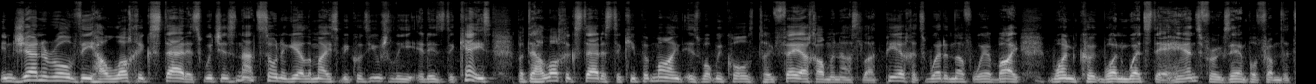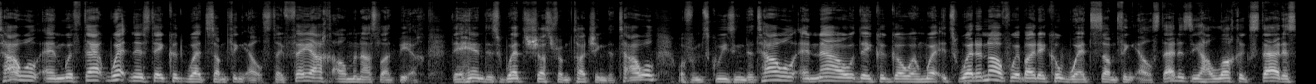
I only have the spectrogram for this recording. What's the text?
In general, the halachic status, which is not so negel because usually it is the case, but the halachic status to keep in mind is what we call teifeach almanas lat piach. It's wet enough whereby one could one wets their hands, for example, from the towel, and with that wetness they could wet something else. Teifeach almanas lat piach. Their hand is wet just from touching the towel or from squeezing the towel, and now they could go and wet. It's wet enough whereby they could wet something else. That is the halachic status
